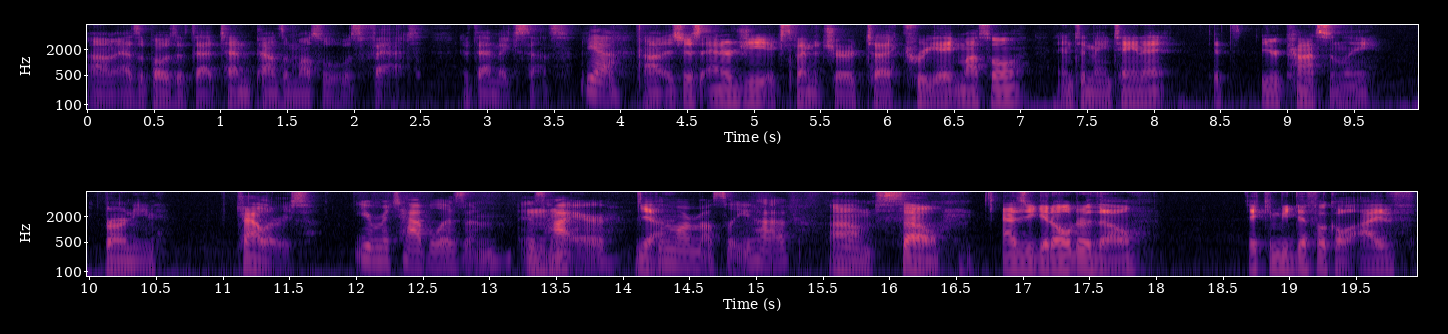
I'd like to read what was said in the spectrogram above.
Um, as opposed if that 10 pounds of muscle was fat, if that makes sense. Yeah. Uh, it's just energy expenditure to create muscle and to maintain it. It's you're constantly burning calories. Your metabolism is higher Mm-hmm. Yeah. the more muscle you have. Um, so, as you get older, though, it can be difficult. I've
